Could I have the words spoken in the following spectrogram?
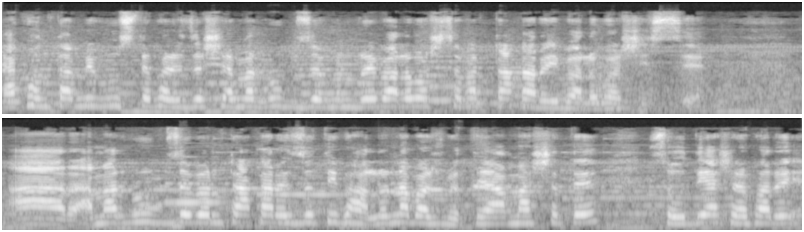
এখন তো আমি বুঝতে পারি যে সে আমার রূপ জীবনরে ভালোবাসছে, আমার টাকারই ভালোবাসিচ্ছে আর আমার রূপ জীবন টাকারে যদি ভালো না বাসবে, তো আমার সাথে সৌদি আসার পরে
